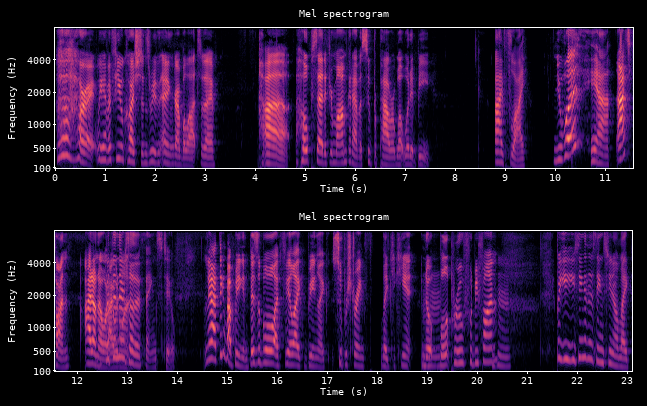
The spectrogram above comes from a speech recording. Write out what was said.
All right, we have a few questions. We didn't, I didn't grab a lot today. Uh, Hope said, if your mom could have a superpower, what would it be? I fly. You would? Yeah. That's fun. I don't know what But I then there's want. other things too. yeah, I think about being invisible. I feel like being like super strength, like you can't, no, Mm-hmm. bulletproof would be fun. But you, you think of the things, you know, like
